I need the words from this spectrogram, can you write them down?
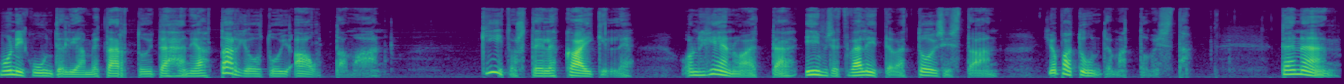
Moni kuuntelijamme tarttui tähän ja tarjoutui auttamaan. Kiitos teille kaikille. On hienoa, että ihmiset välittävät toisistaan, jopa tuntemattomista. Tänään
